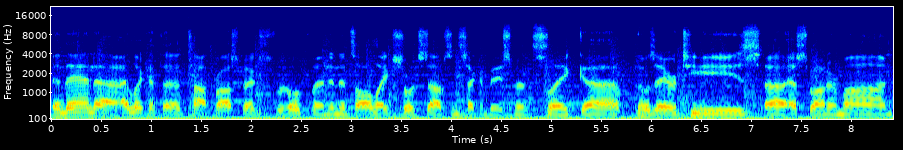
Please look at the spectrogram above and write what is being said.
And then uh, I look at the top prospects for Oakland, and it's all like shortstops and second basements, like uh, Jose Ortiz, uh, Esteban German.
